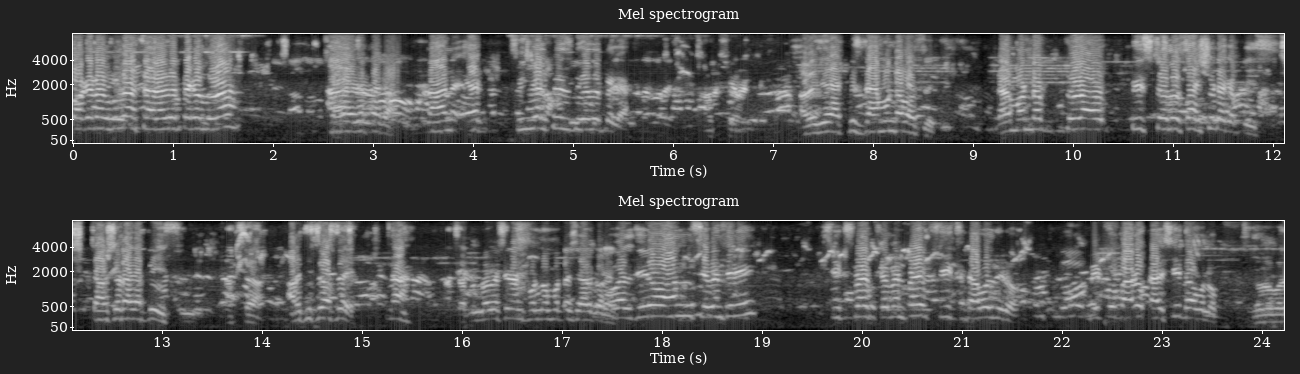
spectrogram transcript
পকেটেরগুলো চার হাজার টাকা জোড়া। চার হাজার টাকা? রান এক সিঙ্গেল পিস দুই হাজার টাকা। আচ্ছা। আর এই যে এক পিস ডায়মন্ড ডাব আছে? ডায়মন্ড জোড়া পিসটা হলো চারশো টাকা পিস চারশো টাকা পিস আচ্ছা। আর কিছু আছে? না। আচ্ছা আপনি লোকেশন ফোন নম্বরটা শেয়ার করেন। Zero one seven three six five seven five six double zero Mirpur বারো কালসি ডাবল ধন্যবাদ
